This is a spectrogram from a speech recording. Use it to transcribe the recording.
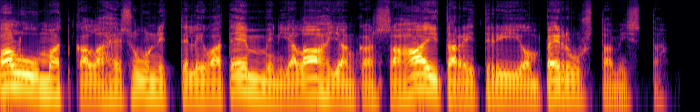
Paluumatkalla he suunnittelivat Emmin ja Lahjan kanssa haitaritrion perustamista –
